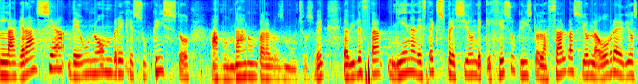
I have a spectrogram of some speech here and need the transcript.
la gracia de un hombre Jesucristo abundaron para los muchos. ¿Ven? La Biblia está llena de esta expresión de que Jesucristo, la salvación, la obra de Dios,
